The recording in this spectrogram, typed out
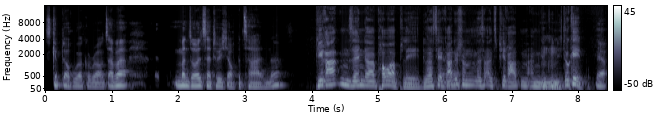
es gibt auch Workarounds. Aber man soll es natürlich auch bezahlen, ne? Piratensender Powerplay. Du hast ja, ja. gerade schon das als Piraten angekündigt. Mhm. Okay. Ja,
